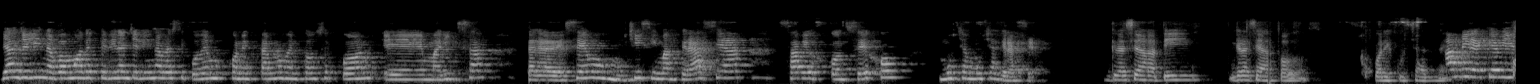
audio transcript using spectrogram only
Ya, Angelina, vamos a despedir a Angelina a ver si podemos conectarnos entonces con eh, Maritza. Te agradecemos, muchísimas gracias, sabios consejos, muchas, muchas gracias. Gracias a ti, gracias a todos por escucharme. Ah, mira, que había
